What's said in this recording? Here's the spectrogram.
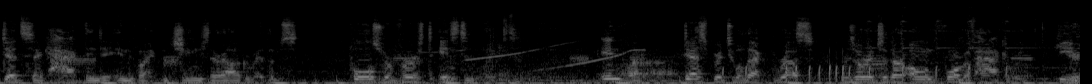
DedSec hacked into Invite and changed their algorithms. Polls reversed instantly. Invite, desperate to elect Russ, resorted to their own form of hackery. Here,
